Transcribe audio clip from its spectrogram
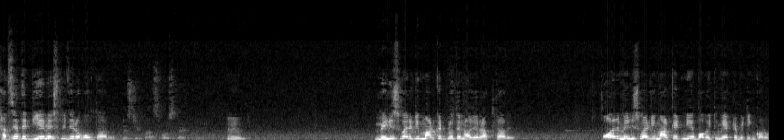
সাথে সাথে ডিএমএসপিদেরও বলতে হবে। হুম। মিউনিসিপ্যালিটি মার্কেটগুলোতে নজর রাখতে হবে। অল মিউনিসিপ্যালিটি মার্কেট নিয়ে ববে তুমি একটা মিটিং করো।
